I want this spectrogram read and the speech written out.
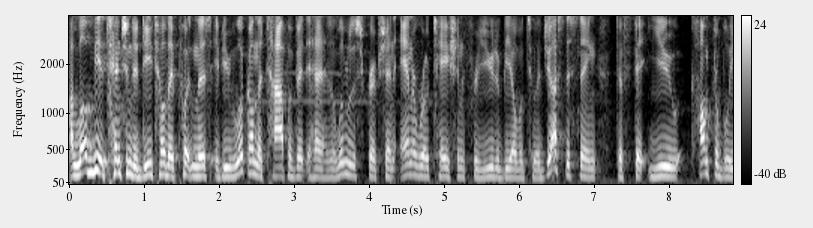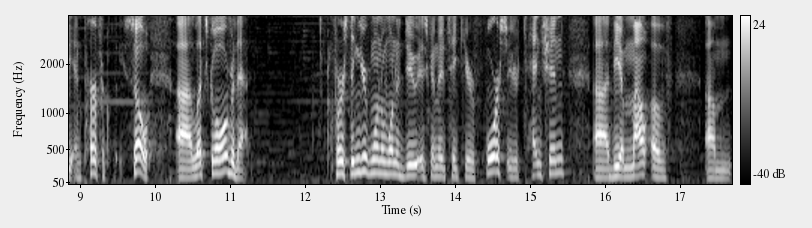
I love the attention to detail they put in this. If you look on the top of it, it has a little description and a rotation for you to be able to adjust this thing to fit you comfortably and perfectly. So uh, let's go over that. First thing you're going to want to do is going to take your force or your tension, uh, the amount of um,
